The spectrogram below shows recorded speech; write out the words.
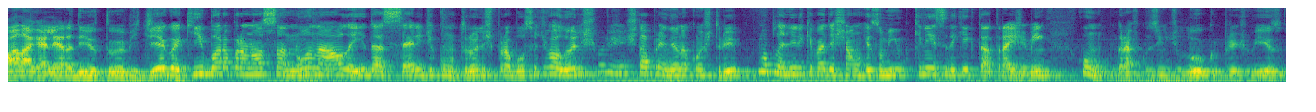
Fala galera do YouTube, Diego aqui, bora para nossa nona aula aí da série de controles para a Bolsa de Valores, onde a gente está aprendendo a construir uma planilha que vai deixar um resuminho que nem esse daqui que está atrás de mim, com um gráficozinho de lucro, prejuízo,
